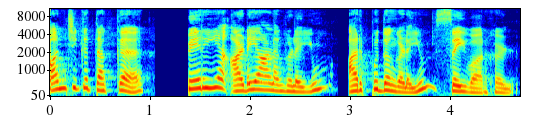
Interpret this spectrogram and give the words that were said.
வஞ்சிக்கத்தக்க பெரிய அடையாளங்களையும் அற்புதங்களையும் செய்வார்கள்.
